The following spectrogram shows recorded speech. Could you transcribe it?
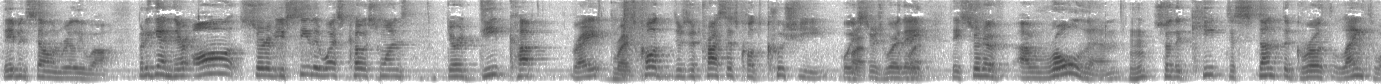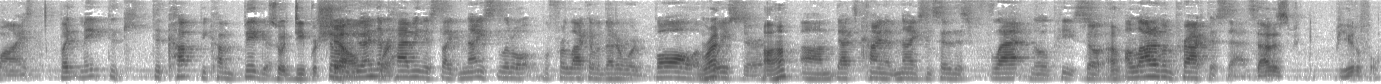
They've been selling really well. But again, they're all sort of. You see the West Coast ones. They're a deep cup right? Right. It's called. There's a process called cushy oysters where they right. Mm-hmm. they sort of uh, roll them so they keep to stunt the growth lengthwise, but make the the cup become bigger. So a deeper So shell, So you end up right. having this like nice little, for lack of a better word, ball of Right. oyster. Uh-huh. Um, that's kind of nice instead of this flat little piece. So a lot of them practice that. That is beautiful.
